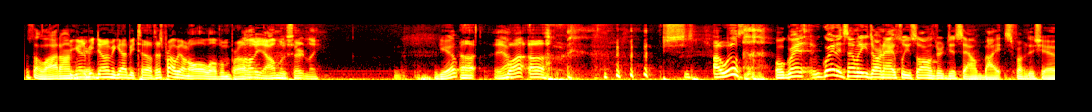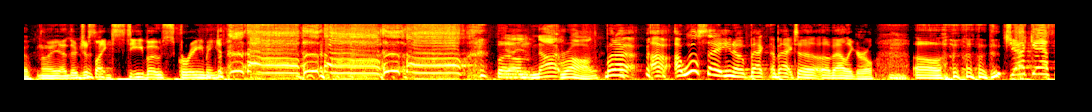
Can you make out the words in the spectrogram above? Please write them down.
that's a lot on. You're gonna here. be dumb. You gotta be tough. That's probably on all of them. Probably. Oh yeah, almost certainly. Yep. Uh, Yeah. Well, uh, I will. well, granted, granted, some of these aren't actually songs; they're just sound bites from the show. Oh yeah, they're just like Steve-O screaming. Just! But Yeah, um, not wrong. But I, I, I will say, you know, back back to uh, Valley Girl, uh, jackass.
